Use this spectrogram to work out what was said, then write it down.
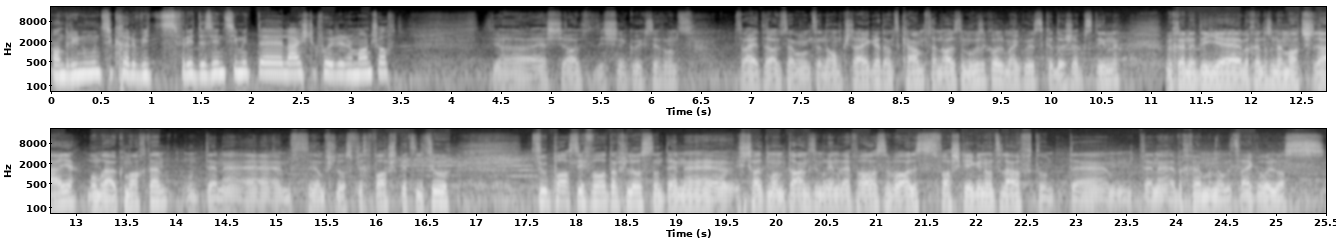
andere 90 hören. Wie zufrieden sind Sie mit der Leistung von Ihrer Mannschaft? Ja, erste Halbzeit war nicht gut für uns. Zweite Halbzeit haben wir uns enorm gesteigert, haben gekämpft, haben alles rausgeholt. Wir haben gewusst, da ist etwas drin. Wir können, die, wir können so einen Match drehen, den wir auch gemacht haben. Und dann äh, sind am Schluss vielleicht fast ein bisschen zu, zu passiv geworden am Schluss. Und dann äh, ist halt momentan sind wir in einer Phase, wo alles fast gegen uns läuft. Und äh, dann äh, bekommen wir noch mal zwei Goal, was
